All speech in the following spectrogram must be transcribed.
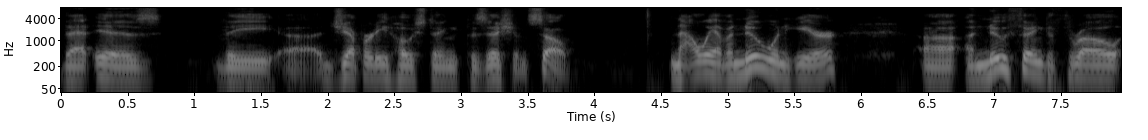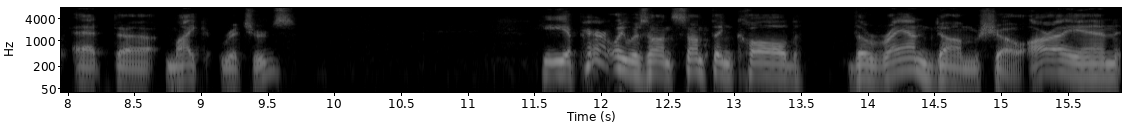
that is the uh, Jeopardy hosting position. So now we have a new one here, uh, a new thing to throw at uh, Mike Richards. He apparently was on something called the Random Show, R A N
